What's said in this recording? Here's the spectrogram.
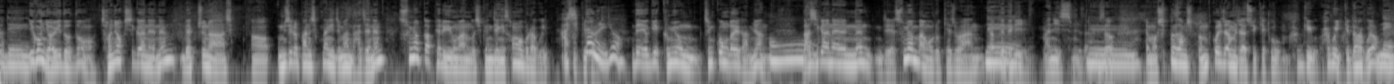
맞습니다. 네. 이곳 여의도도 저녁 시간에는 맥주나 식- 어, 음식을 파는 식당이지만 낮에는 수면 카페를 이용하는 것이 굉장히 성업을 하고 있- 아. 식당을요? 근데 여기 금융 증권가에 가면 오. 낮 시간에는 이제 수면 방으로 개조한 네. 카페들이 많이 있습니다. 네. 그래서 뭐 10분 30분 꿀잠을 잘 수 있게끔 하기, 하고 있기도 하고요. 네.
